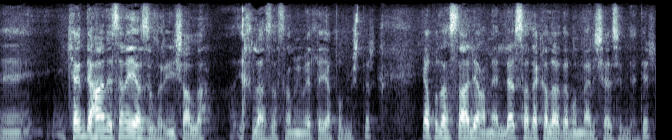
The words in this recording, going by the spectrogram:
e, kendi hanesine yazılır inşallah. İhlasla, samimiyetle yapılmıştır. Yapılan salih ameller, sadakalar da bunlar içerisindedir.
